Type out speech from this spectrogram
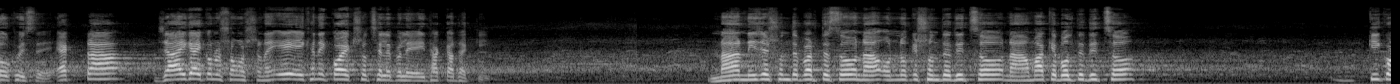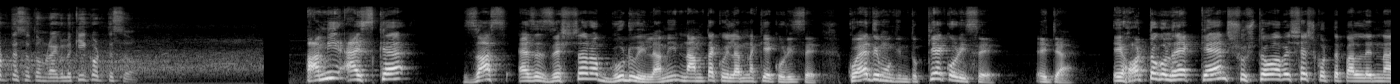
লোক হয়েছে একটা জায়গায় কোনো সমস্যা নাই। এই এখানে কয়েকশো ছেলে পেলে এই ধাক্কা ধাক্কি না নিজে শুনতে পারতেছো, না অন্যকে শুনতে দিচ্ছ, না আমাকে বলতে দিচ্ছ। কি করতেছো তোমরা এগুলো? কি করতেছো? আমি আজকে just as a gesture of goodwill আমি নামটা কইলাম না কে করিছে, কয়া দিব কিন্তু কে করিছে এইটা। এই হট্টগোল হয়ে কেন সুষ্ঠুভাবে শেষ করতে পারলেন না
